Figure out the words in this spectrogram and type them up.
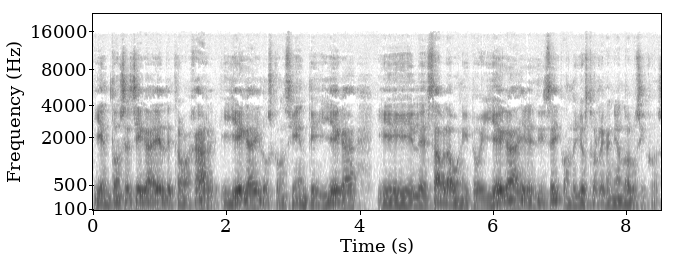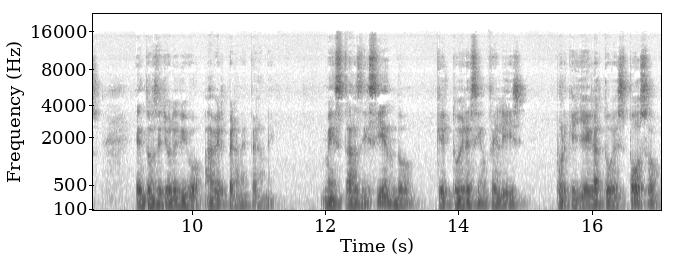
Y entonces llega él de trabajar y llega y los consiente y llega y les habla bonito y llega y les dice cuando yo estoy regañando a los hijos. Entonces yo le digo, a ver, espérame, espérame me estás diciendo que tú eres infeliz porque llega tu esposo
